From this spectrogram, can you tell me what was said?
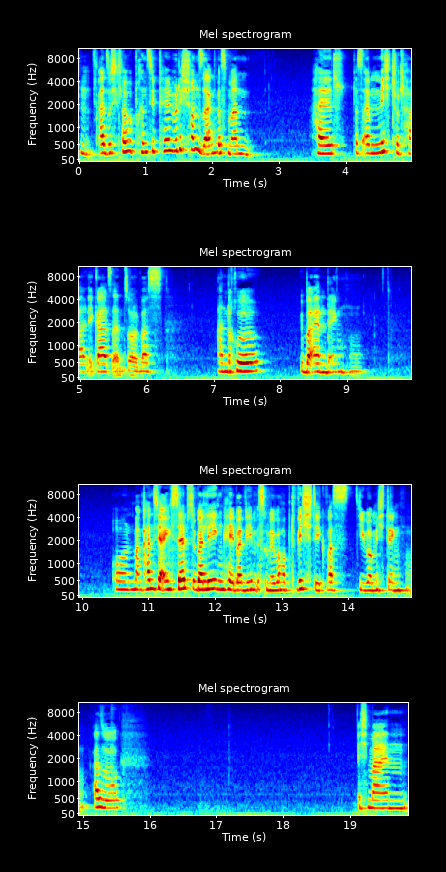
hm, also ich glaube, prinzipiell würde ich schon sagen, dass man halt, dass einem nicht total egal sein soll, was andere über einen denken. Und man kann sich eigentlich selbst überlegen, hey, bei wem ist mir überhaupt wichtig, was die über mich denken. Also, ich meine,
